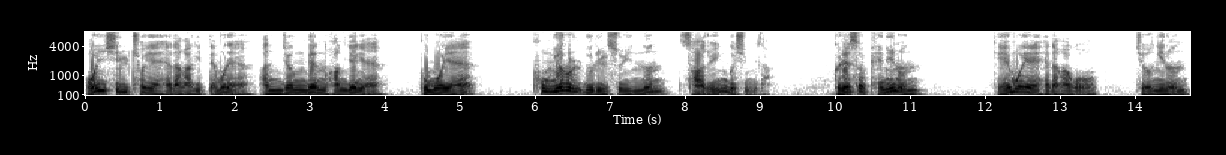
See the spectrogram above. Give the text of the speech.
온실초에 해당하기 때문에 안정된 환경에 부모의 풍요를 누릴 수 있는 사주인 것입니다. 그래서 편인은 계모에 해당하고 정인은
